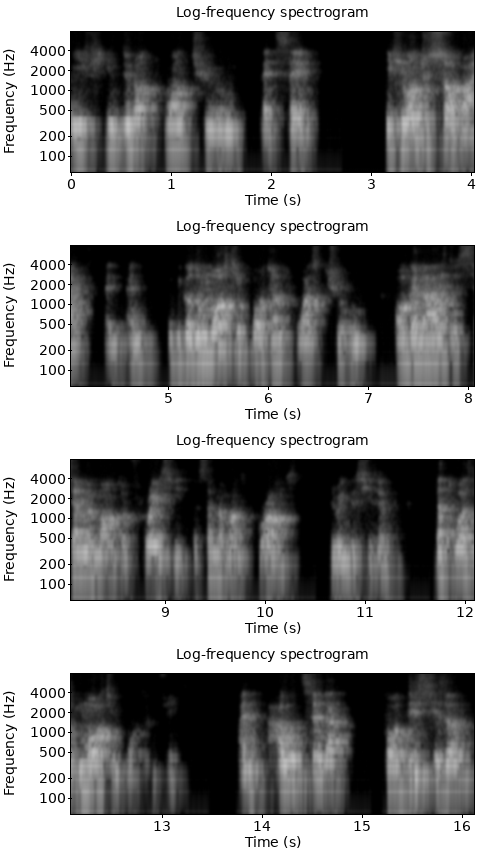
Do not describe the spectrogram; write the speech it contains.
if you do not want to, let's say, if you want to survive, and, and because the most important was to organize the same amount of races, the same amount of rounds during the season. That was the most important thing. And I would say that for this season,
